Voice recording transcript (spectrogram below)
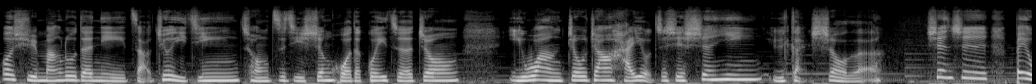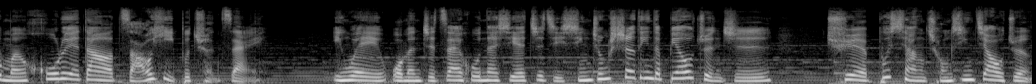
或许忙碌的你早就已经从自己生活的规则中遗忘周遭还有这些声音与感受了，甚至被我们忽略到早已不存在，因为我们只在乎那些自己心中设定的标准值，却不想重新校准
